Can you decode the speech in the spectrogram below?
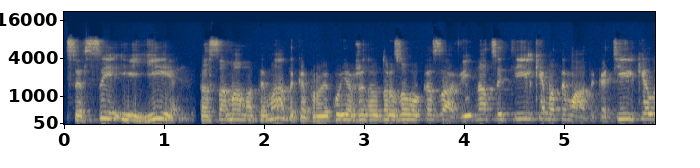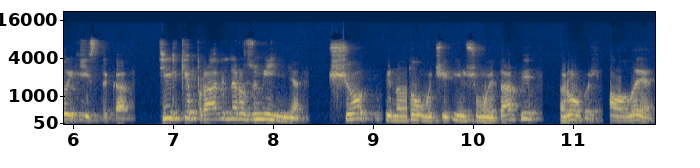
Це все і є та сама математика, про яку я вже неодноразово казав. Війна це тільки математика, тільки логістика, тільки правильне розуміння, що ти на тому чи іншому етапі робиш. Але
